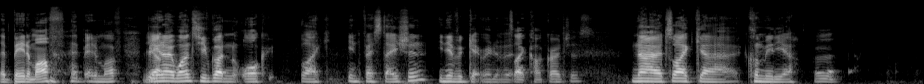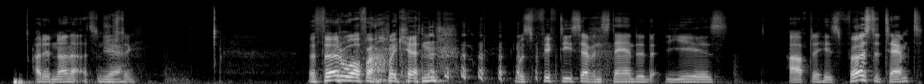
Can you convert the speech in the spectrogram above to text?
They beat them off. They beat him off. But Yep. you know, once you've got an orc like infestation, you never get rid of it. It's like cockroaches. no, it's like uh, chlamydia. I didn't know that. That's Yeah. interesting. The third war for Armageddon was 57 standard years after his first attempt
